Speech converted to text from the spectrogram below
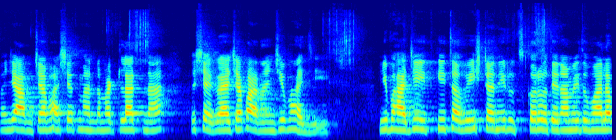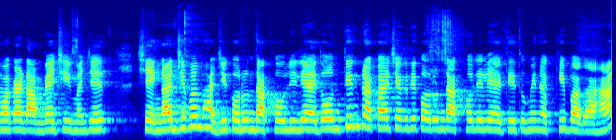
म्हणजे आमच्या भाषेत म्हटलात ना तर शेवग्याच्या पानांची भाजी. ही भाजी इतकी चविष्ट आणि रुचकर होते ना मी तुम्हाला बघा डांब्याची म्हणजे शेंगांची पण भाजी करून दाखवलेली आहे. दोन तीन प्रकारची अगदी करून दाखवलेली आहे ती तुम्ही नक्की बघा हा.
